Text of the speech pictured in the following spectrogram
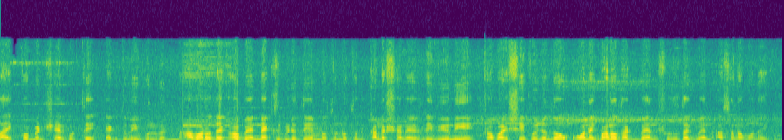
লাইক কমেন্ট শেয়ার করতে একদমই ভুলবেন না। আবারও দেখা হবে নেক্সট ভিডিওতে নতুন নতুন কালেকশনের রিভিউ নিয়ে। সবাই সেই পর্যন্ত অনেক ভালো থাকবেন, সুস্থ থাকবেন। আসসালামু আলাইকুম।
